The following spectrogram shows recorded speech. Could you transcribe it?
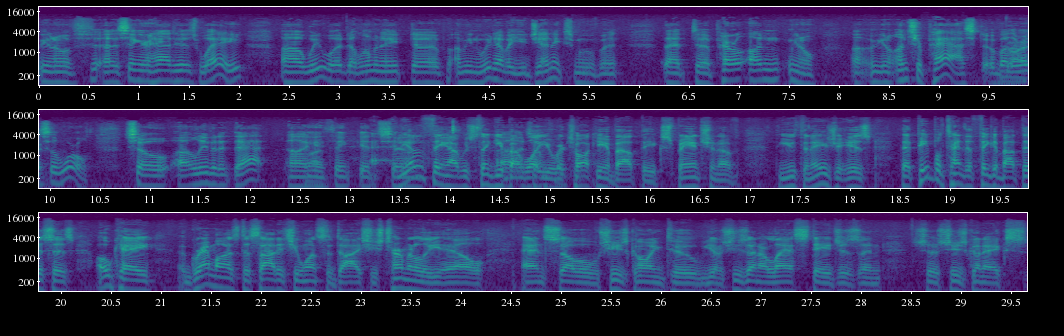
you know, if uh, Singer had his way uh, we would eliminate. Uh, I mean, we'd have a eugenics movement that uh, un, you know, uh, you know, unsurpassed by the rest of the world. So I'll leave it at that. I think it's. And the um, other thing I was thinking uh, about while you were talking about the expansion of the euthanasia is that people tend to think about this as okay, grandma has decided she wants to die, she's terminally ill, and so she's going to, you know, she's in her last stages and so she's going to ex-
